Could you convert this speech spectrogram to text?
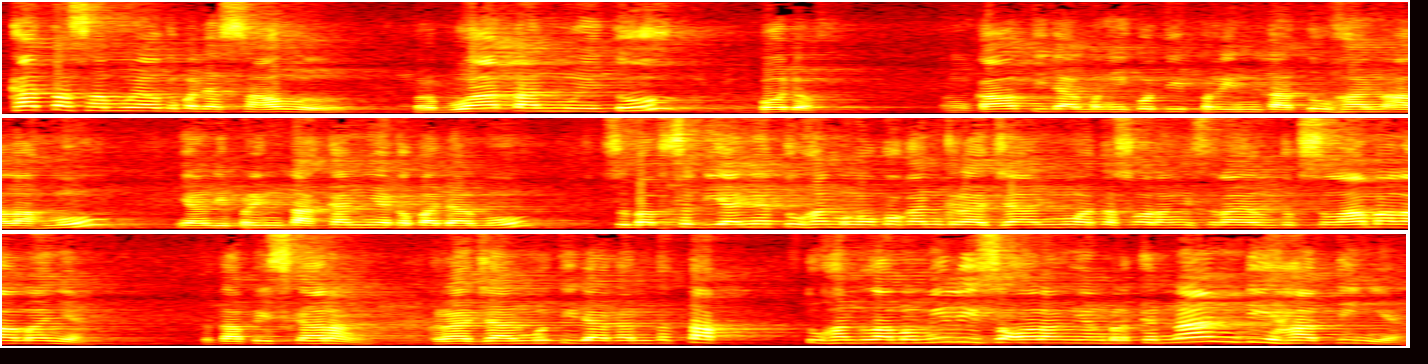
Kata Samuel kepada Saul, perbuatanmu itu bodoh. Engkau tidak mengikuti perintah Tuhan Allahmu yang diperintahkannya kepadamu. Sebab sedianya Tuhan mengokohkan kerajaanmu atas orang Israel untuk selama-lamanya. Tetapi sekarang Kerajaanmu tidak akan tetap. Tuhan telah memilih seorang yang berkenan di hatinya.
